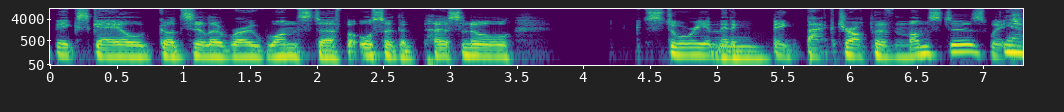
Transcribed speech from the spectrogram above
big scale Godzilla Rogue One stuff, but also the personal story amid a Mm. big backdrop of monsters. Which, Yeah.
